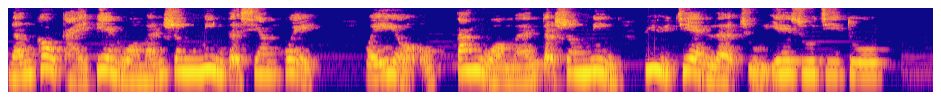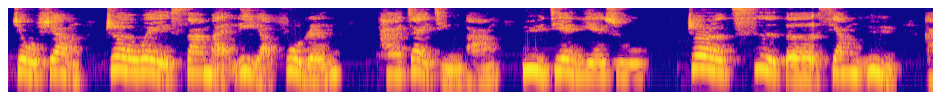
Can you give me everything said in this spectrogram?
能够改变我们生命的相会，唯有当我们的生命遇见了主耶稣基督，就像。这位撒玛利亚妇人，她在井旁遇见耶稣。这次的相遇改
